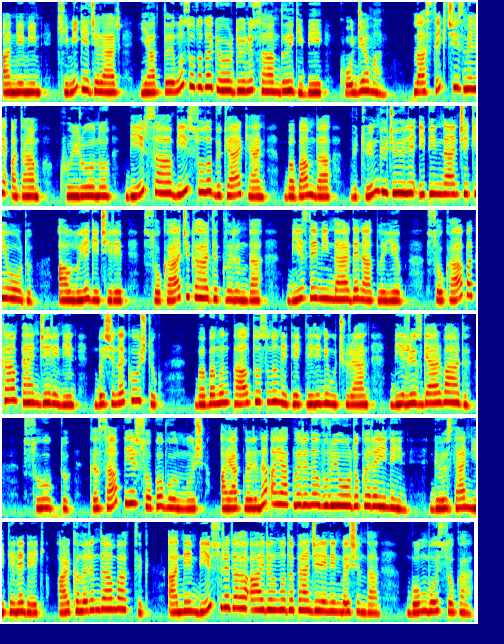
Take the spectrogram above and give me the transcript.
Annemin kimi geceler yattığımız odada gördüğünü sandığı gibi kocaman. Lastik çizmeli adam kuyruğunu bir sağa bir sola bükerken babam da bütün gücüyle ipinden çekiyordu. Avluya geçirip sokağa çıkardıklarında biz de minderden atlayıp sokağa bakan pencerenin başına koştuk. Babamın paltosunun eteklerini uçuran bir rüzgar vardı. Soğuktu. Kasap bir sopa bulmuş. Ayaklarına ayaklarına vuruyordu kara ineğin. Gözden yitene dek arkalarından baktık. Annem bir süre daha ayrılmadı pencerenin başından. Bomboş sokağa,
